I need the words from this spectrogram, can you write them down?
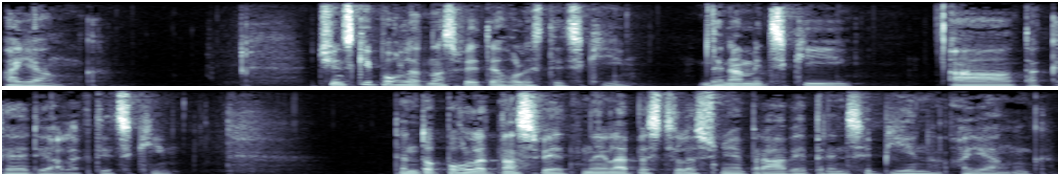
a Yang. Čínský pohled na svět je holistický, dynamický a také dialektický. Tento pohled na svět nejlépe stělesňuje právě princip Yin a Yang.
